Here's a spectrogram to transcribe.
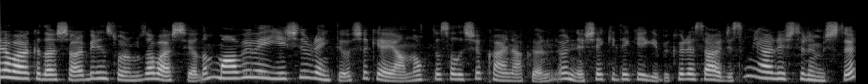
Merhaba arkadaşlar, birinci sorumuza başlayalım. Mavi ve yeşil renkte ışık yayan noktasal ışık kaynaklarının önüne şekildeki gibi küresel cisim yerleştirilmiştir.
